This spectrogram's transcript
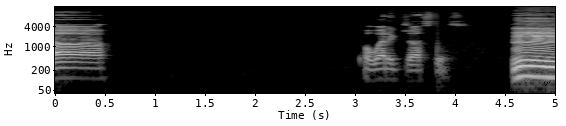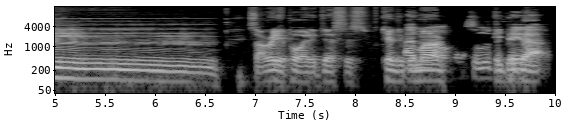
Uh, poetic justice. Mm, it's already a poetic justice. Kendrick Lamar. Salute he did that.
